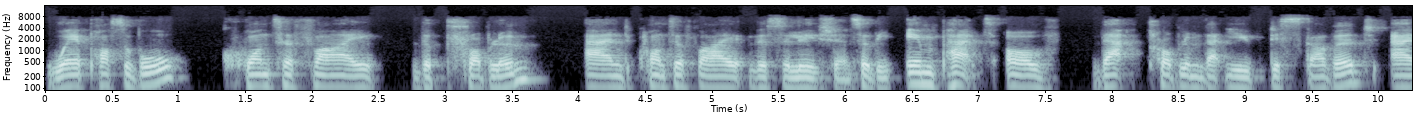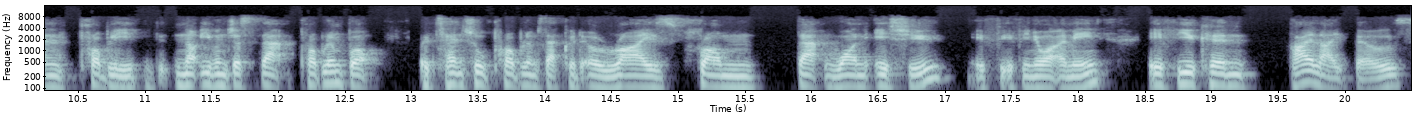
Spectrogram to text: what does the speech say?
Where possible, quantify the problem and quantify the solution. So the impact of that problem that you've discovered, and probably not even just that problem, but potential problems that could arise from that one issue, if, if you know what I mean. If you can highlight those,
